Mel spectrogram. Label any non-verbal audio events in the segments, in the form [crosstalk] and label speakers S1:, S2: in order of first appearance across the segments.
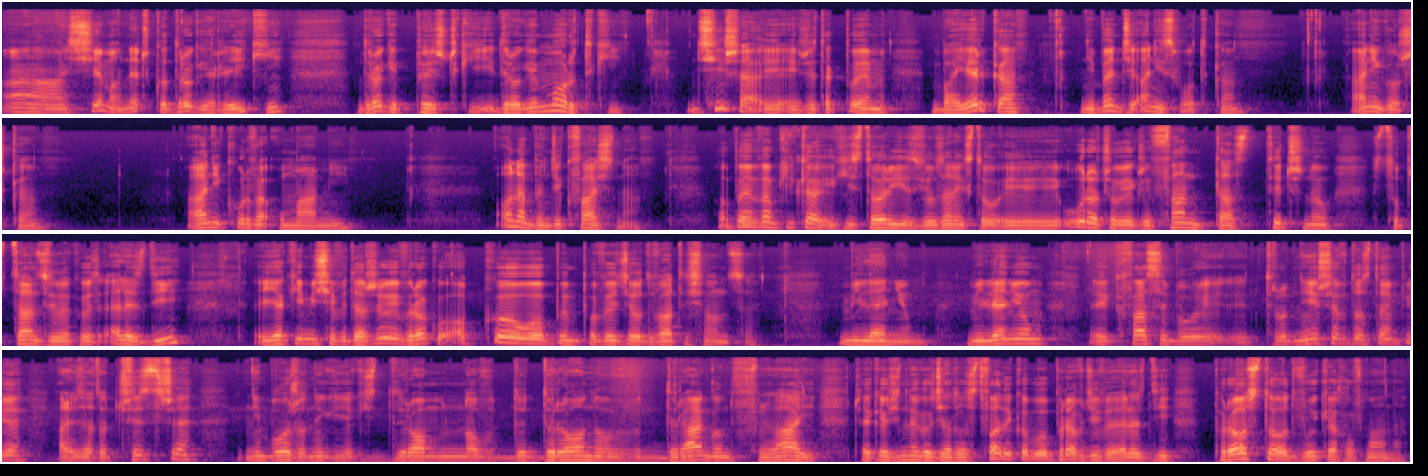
S1: A, siemaneczko, drogie ryjki, drogie pyszczki i drogie mordki. Dzisiejsza, e, że tak powiem, bajerka nie będzie ani słodka, ani gorzka, ani kurwa umami. Ona będzie kwaśna. Opowiem wam kilka historii związanych z tą yy, uroczą, jakże fantastyczną substancją, jaką jest LSD, jakie mi się wydarzyły w roku około, bym powiedział, 2000. Millennium. Millennium y, kwasy były y, trudniejsze w dostępie, ale za to czystsze. Nie było żadnych jakichś dronów, dronów, dragonfly czy jakiegoś innego dziadostwa, tylko było prawdziwe LSD prosto od wujka Hoffmana.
